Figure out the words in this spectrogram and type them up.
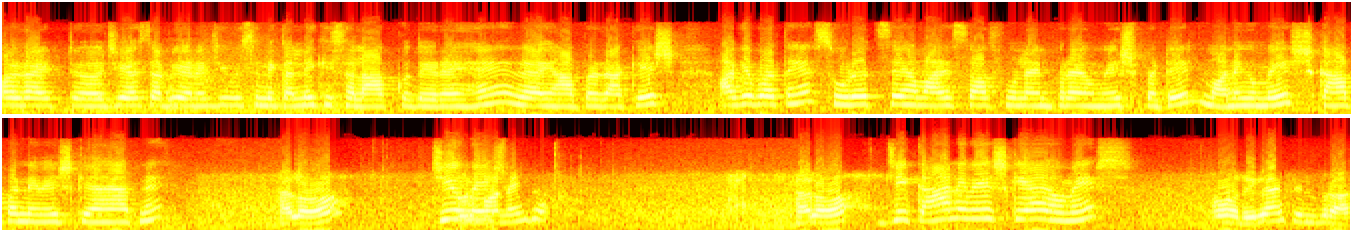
और राइट जी एस अभी एनर्जी में से निकलने की सलाह आपको दे रहे हैं यहाँ पर राकेश। आगे बढ़ते हैं सूरत से हमारे साथ फ़ोन लाइन पर है उमेश पटेल। मॉर्निंग उमेश कहाँ पर निवेश किया है आपने? हेलो जी उमेश। हेलो जी कहाँ निवेश किया है उमेश? ओ रिलायंस इंफ्रा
